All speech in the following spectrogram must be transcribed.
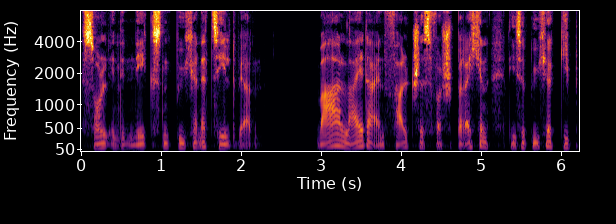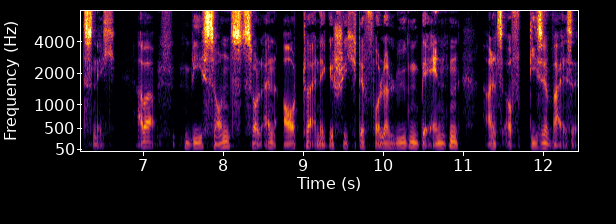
soll in den nächsten Büchern erzählt werden. War leider ein falsches Versprechen, diese Bücher gibt's nicht. Aber wie sonst soll ein Autor eine Geschichte voller Lügen beenden, als auf diese Weise?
